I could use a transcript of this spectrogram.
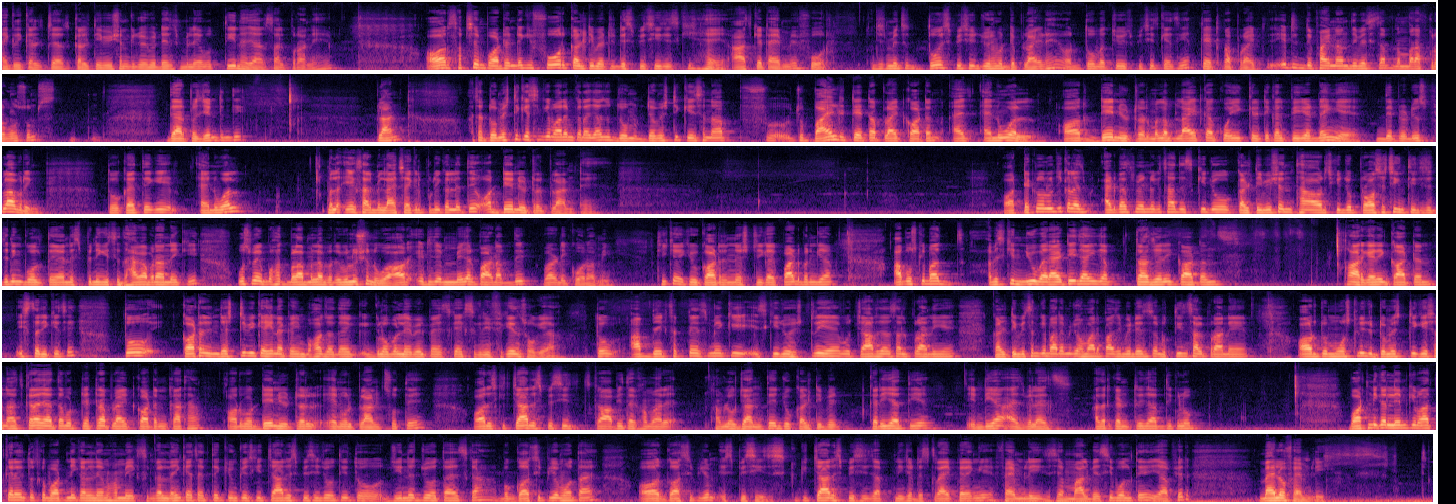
एग्रीकल्चर कल्टीवेशन के जो एविडेंस मिले हैं, वो तीन हज़ार साल पुराने हैं। और सबसे इंपॉर्टेंट है कि फोर कल्टिवेटेड स्पीसीज इसकी हैं, आज के टाइम में फोर जिसमें से दो स्पीसीज जो है, वो डिप्लॉयड हैं और दो बच्चे स्पीसीज कैसी हैं? Tetraploid it is defined on the basis of number of chromosomes they are present in the plant अच्छा डोमेस्टिकेशन के बारे में करा जाए तो डोमेस्टिकेशन ऑफ़ जो wild tetraploid cotton as annual और डे न्यूट्रल मतलब लाइट का कोई क्रिटिकल पीरियड नहीं है दे प्रोड्यूस फ्लावरिंग तो कहते हैं कि एनुअल मतलब एक साल में लाइफ साइकिल पूरी कर लेते हैं और डे न्यूट्रल प्लांट हैं। और टेक्नोलॉजिकल एडवांसमेंट के साथ इसकी जो कल्टीवेशन था और इसकी जो प्रोसेसिंग थी, जिसे जिनिंग बोलते हैं स्पिनिंग इसे धागा बनाने की, उसमें एक बहुत बड़ा मतलब रिवोल्यूशन हुआ और it is a major part of the world economy ठीक है? क्योंकि कॉटन इंडस्ट्री का एक पार्ट बन गया। अब उसके बाद, अब इसकी न्यू वैरायटीज आई जब ट्रांसजेनिक कार्टन्स ऑर्गेनिक कार्टन इस तरीके से। तो कॉटन इंडस्ट्री भी कहीं ना कहीं बहुत ज़्यादा ग्लोबल लेवल पर इसका एक सिग्निफिकेंस हो गया। तो आप देख सकते हैं इसमें कि इसकी जो हिस्ट्री है वो चार हज़ार साल पुरानी है। कल्टीवेशन के बारे में जो हमारे पास एविडेंस है वो तीन साल पुराने हैं। और जो मोस्टली जो डोमेस्टिकेशन आज करा जाता है वो टेट्राप्लाइट कॉटन का था और वो डे न्यूट्रल एनुअल प्लांट्स होते हैं। और इसकी चार स्पीसीज का अभी तक हमारे, हम लोग जानते हैं जो कल्टिवेट करी जाती है India as well as other countries of the globe botanical name की बात करें तो इसका बॉटनिकल नेम हम एक सिंगल नहीं कह सकते क्योंकि इसकी चार स्पीसीज होती है तो जीनस जो होता है इसका, वो गॉसिपियम होता है और गॉसिपियम स्पीसीज क्योंकि चार स्पीसीज आप नीचे डिस्क्राइब करेंगे फैमिली जिसे हम मालवेसी बोलते हैं या फिर मैलो फैमिली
